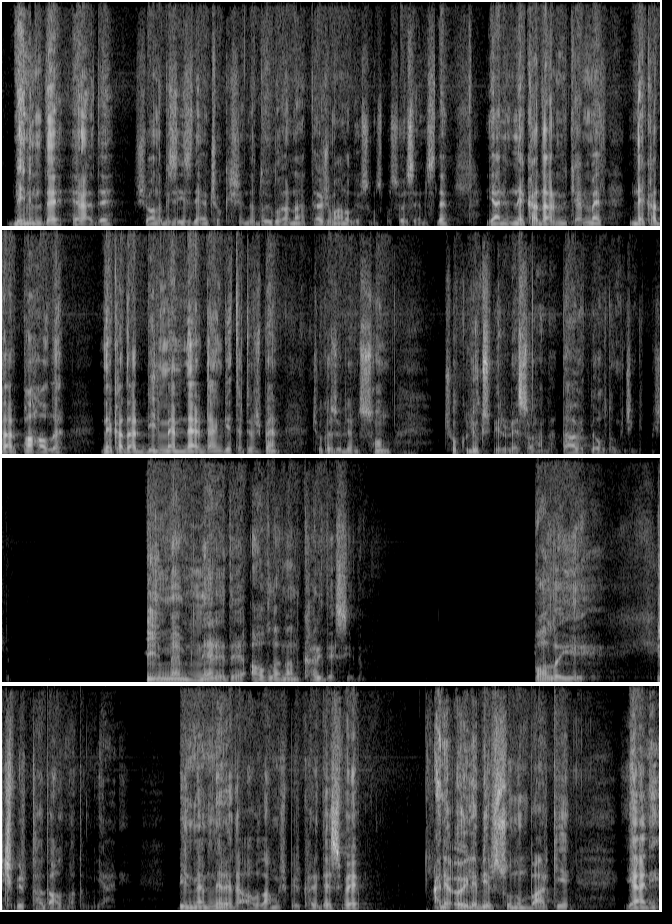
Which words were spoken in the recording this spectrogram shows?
benim de herhalde şu anda bizi izleyen çok kişinin de duygularına tercüman oluyorsunuz bu sözlerinizle. Yani ne kadar mükemmel, ne kadar pahalı, ne kadar bilmem nereden getirtilmiş. Ben çok özür dilerim son çok lüks bir restoranda davetli olduğum için gitmiştim. Bilmem nerede avlanan karides yedim. Vallahi hiçbir tad almadım yani. Bilmem nerede avlanmış bir karides ve hani öyle bir sunum var ki yani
